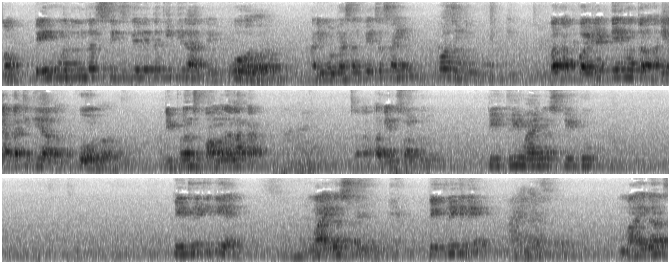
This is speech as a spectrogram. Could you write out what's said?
मग टेन मधून जर सिक्स गेले तर किती राहते? फोर आणि मोठ्या संख्येचं साइन पॉझिटिव्ह बघा पहिले टेन होतं आणि आता किती आलं? फोर डिफरन्स कॉमन आला का? चला अगेन सॉल्व करू. T three minus T two T three किती आहे? मायनस टू टी थ्री किती? मायनस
